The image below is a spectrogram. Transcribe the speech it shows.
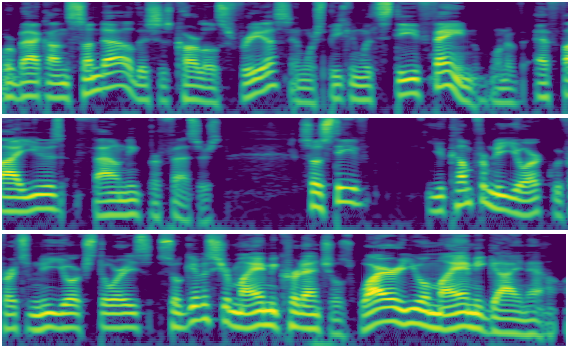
We're back on Sundial. This is Carlos Frias, and we're speaking with Steve Fain, one of FIU's founding professors. So, Steve, you come from New York. We've heard some New York stories. So, give us your Miami credentials. Why are you a Miami guy now?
